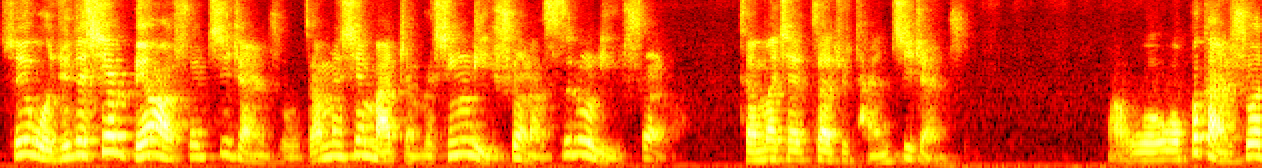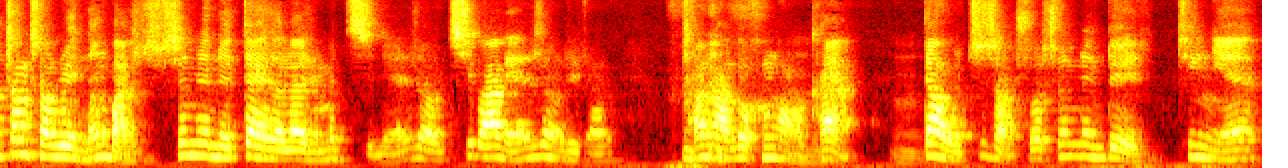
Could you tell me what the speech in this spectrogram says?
所以我觉得先不要说技战术，咱们先把整个心理顺了，思路理顺了，咱们再再去谈技战术。啊，我我不敢说张少瑞能把深圳队带得来什么几连胜、七八连胜这种，场场都很好看。但我至少说深圳队今年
